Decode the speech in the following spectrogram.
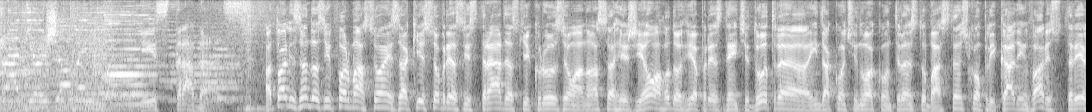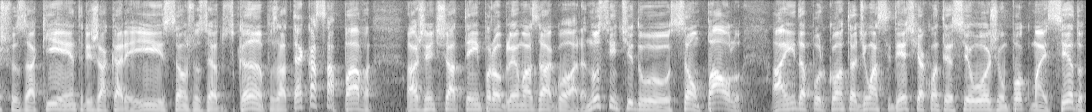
Rádio Jovem Pan. Estradas. Atualizando as informações aqui sobre as estradas que cruzam a nossa região, a rodovia Presidente Dutra ainda continua com trânsito bastante complicado em vários trechos aqui entre Jacareí, São José dos Campos, até Caçapava. A gente já tem problemas agora. No sentido São Paulo, ainda por conta de um acidente que aconteceu hoje um pouco mais cedo.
